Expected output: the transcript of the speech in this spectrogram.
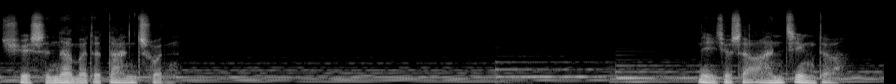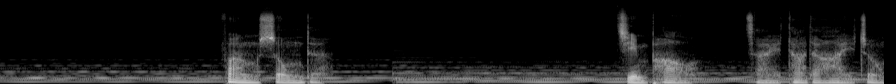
却是那么的单纯。你就是安静的、放松的，浸泡在他的爱中。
